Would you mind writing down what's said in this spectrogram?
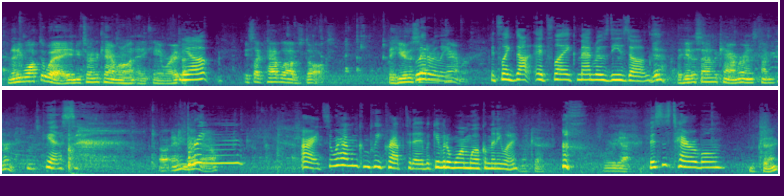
and then he walked away, and you turned the camera on, and he came right back. Yep. It's like Pavlov's dogs. They hear the sound Literally. of the camera. It's like do- it's like Madrosed's dogs. Yeah, they hear the sound of the camera, and it's time to drink. Yes. Uh, any day Bring. now. All right, so we're having complete crap today, but give it a warm welcome anyway. Okay. what do we got? This is terrible. Okay.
